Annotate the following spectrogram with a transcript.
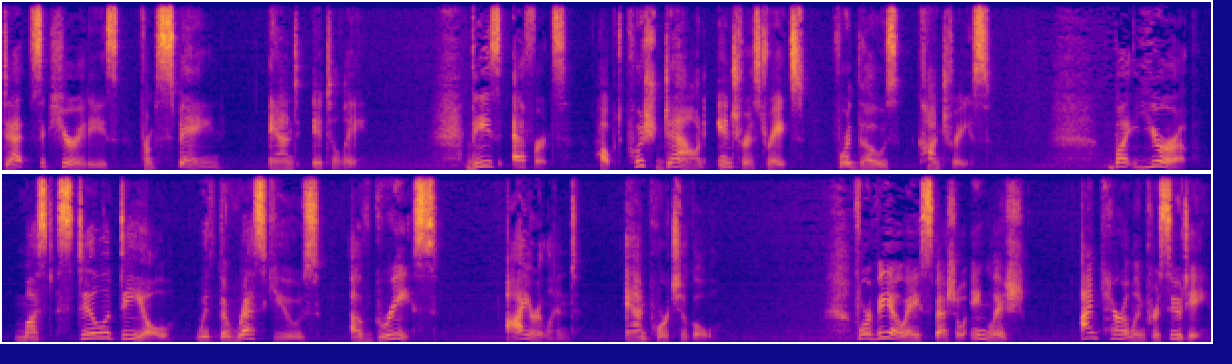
debt securities from Spain and Italy. These efforts helped push down interest rates for those countries. But Europe must still deal with the rescues of Greece, Ireland, and Portugal. For VOA Special English, I'm Carolyn Presutti.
